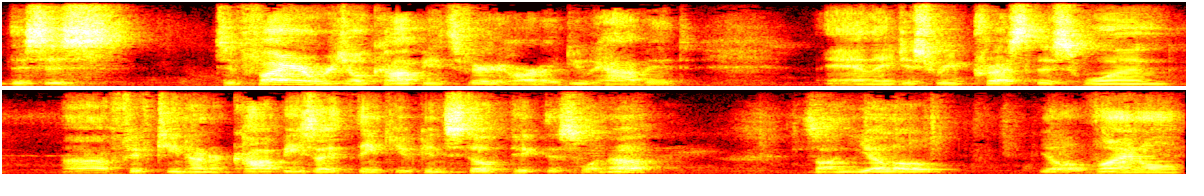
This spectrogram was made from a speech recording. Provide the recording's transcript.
this is to find an original copy. It's very hard. I do have it, and they just repressed this one. Uh, 1,500 copies. I think you can still pick this one up. It's on yellow, yellow vinyl.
